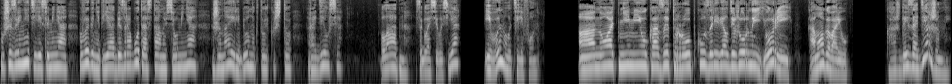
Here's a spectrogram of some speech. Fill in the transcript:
Уж извините, если меня выгонят, я без работы останусь, а у меня жена и ребенок только что родился. Ладно, согласилась я и вынула телефон. «А ну, отними у козы трубку!» — заревел дежурный Юрий. «Кому говорю?» «Каждый задержанный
